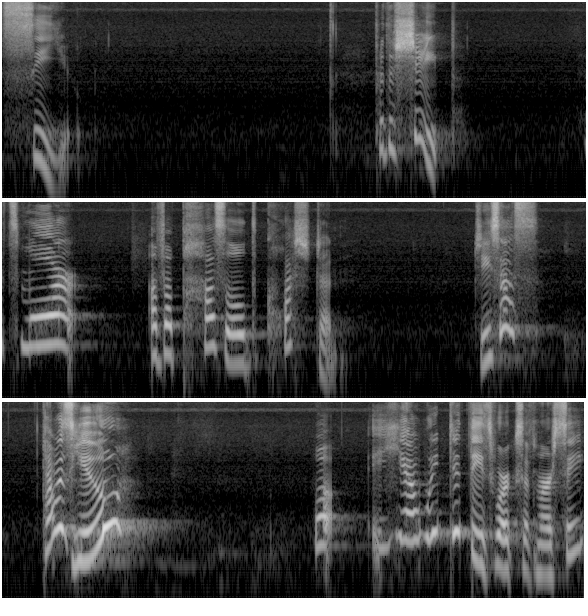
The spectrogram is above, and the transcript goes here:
see you. For the sheep, it's more of a puzzled question. Jesus? That was you? Well, yeah, we did these works of mercy.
